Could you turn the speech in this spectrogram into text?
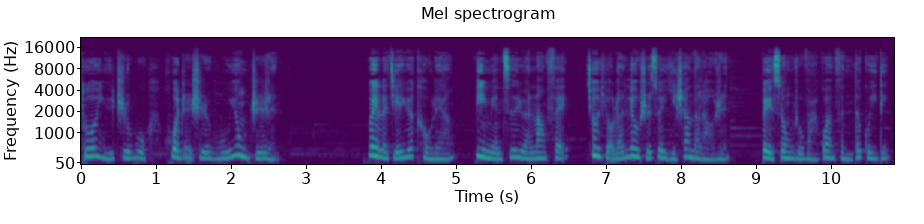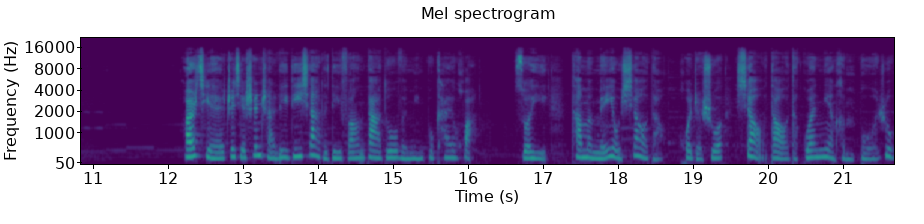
多余之物或者是无用之人。为了节约口粮，避免资源浪费，就有了六十岁以上的老人被送入瓦罐坟的规定。而且这些生产力低下的地方大多文明不开化，所以他们没有孝道，或者说孝道的观念很薄弱。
